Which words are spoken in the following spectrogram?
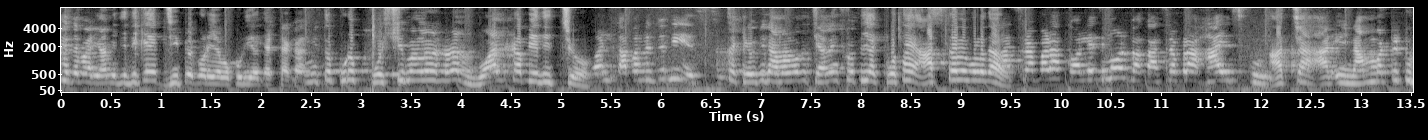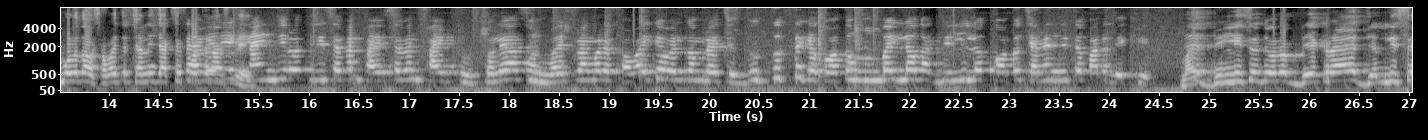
খেতে পারি আমি দিদিকে জিপে করে যাব কুড়ি হাজার টাকা। আমি তো পুরো পশ্চিমবাংলার তোমরা টোটাল ওয়ার্ল্ড কাপিয়ে দিচ্ছ। ওয়ার্ল্ড কাপানোর জন্য এসেছি। আচ্ছা কেউ যদি আমার মতো চ্যালেঞ্জ করতে যায় কোথায়? আসতে হবে বলে দাও। কাঁচরাপাড়া কলেজ মোড় বা কাঁচরাপাড়া হাই স্কুল আচ্ছা আর এই নাম্বারটা একটু বলে দাও সবাই তো চ্যালেঞ্জ অ্যাকসেপ্ট করতে আসবে। চলে আসুন ওয়েস্ট বেঙ্গলের সবাইকে ওয়েলকাম রয়েছে। দূর দূর থেকে কত মুম্বাইর লোক আর দিল্লির লোক কত চ্যালেঞ্জ দিতে পারে দেখি दिल्ली से जो लोग देख रहे हैं जल्दी से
